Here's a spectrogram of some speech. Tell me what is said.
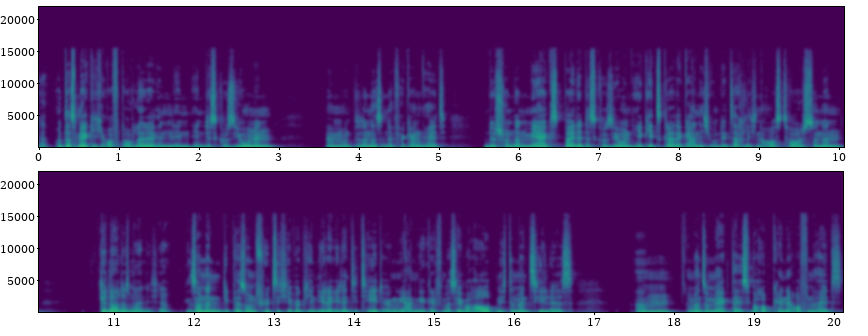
Ja. Und das merke ich oft auch leider in, in, in Diskussionen ähm, und besonders in der Vergangenheit, wenn du schon dann merkst, bei der Diskussion, hier geht es gerade gar nicht um den sachlichen Austausch, sondern Genau, das meine ich, ja. Sondern die Person fühlt sich hier wirklich in ihrer Identität irgendwie angegriffen, was ja überhaupt nicht dann mein Ziel ist. ähm, und man so merkt, da ist überhaupt keine Offenheit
